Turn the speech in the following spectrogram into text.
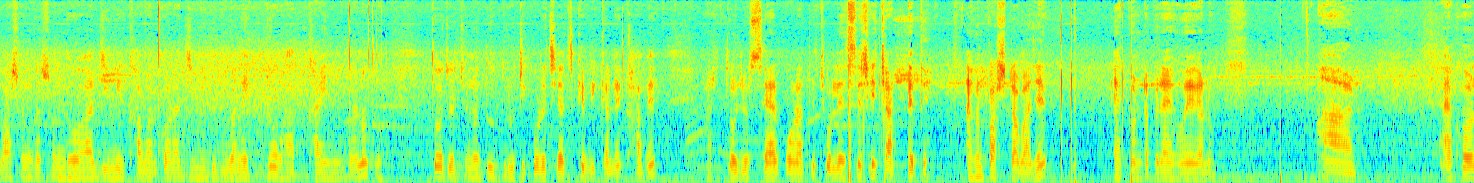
বাসন টাসন ধোয়া, জিমির খাবার করা, জিমি দুপুরবেলা একটুও ভাত খায়নি জানো তো? তোজোর জন্য দুধ রুটি করেছি আজকে বিকালে, খাবে। আর তোজোর স্যার পড়াতে চলে এসেছে সেই চারটেতে। এখন পাঁচটা বাজে। এক ঘণ্টা প্রায় হয়ে গেল। আর এখন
